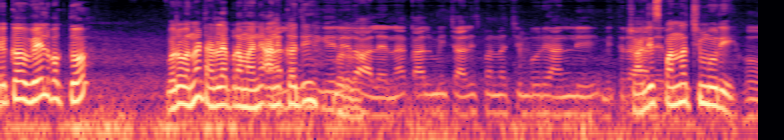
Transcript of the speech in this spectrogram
एक वेल बघतो. बरोबर ना? ठरल्याप्रमाणे. आणि कालच कधी? मी गेलेलो बरोबर. आले ना काल मी चाळीस पन्नास चिंबोरी आणली. मित्र चाळीस. पन्नास चिंबोरी? हो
